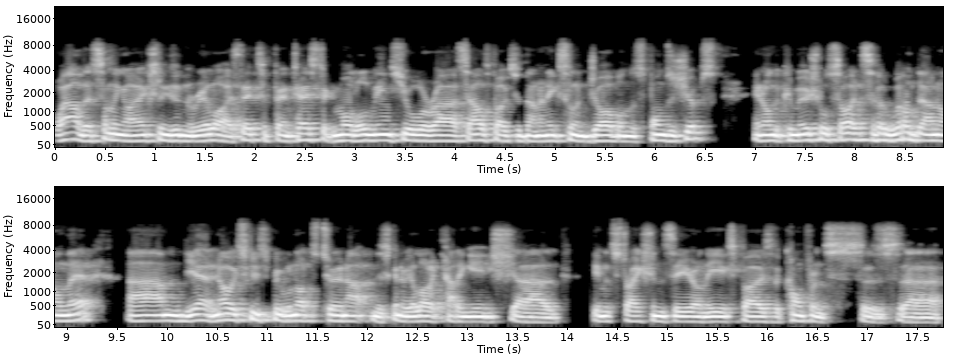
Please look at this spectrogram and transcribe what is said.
Wow, that's something I actually didn't realize. That's a fantastic model. It means your uh, sales folks have done an excellent job on the sponsorships and on the commercial side. So well done on that. Um, yeah, no excuse for people not to turn up. There's going to be a lot of cutting edge uh, demonstrations there on the expos. The conferences, uh,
